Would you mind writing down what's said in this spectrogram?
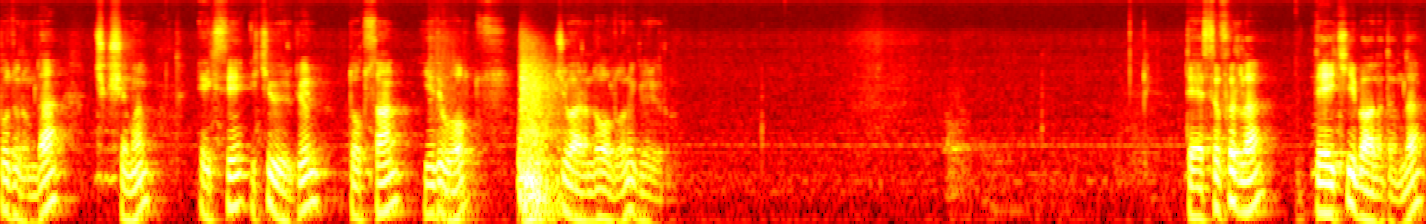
Bu durumda çıkışımın eksi 2,97 volt civarında olduğunu görüyorum. D0 ile D2'yi bağladığımda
